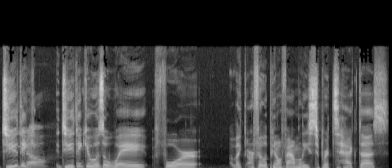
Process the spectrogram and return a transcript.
Do you think know? do you think it was a way for like our Filipino families to protect us?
